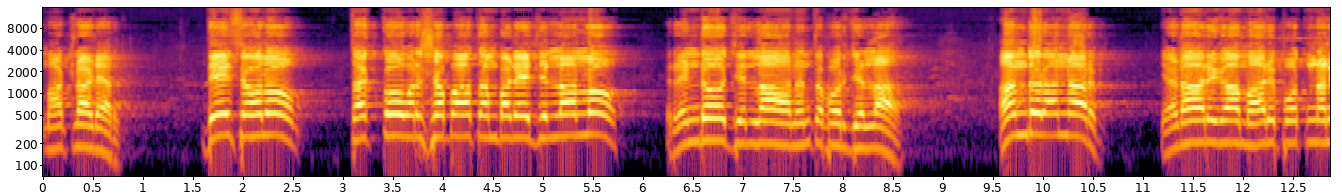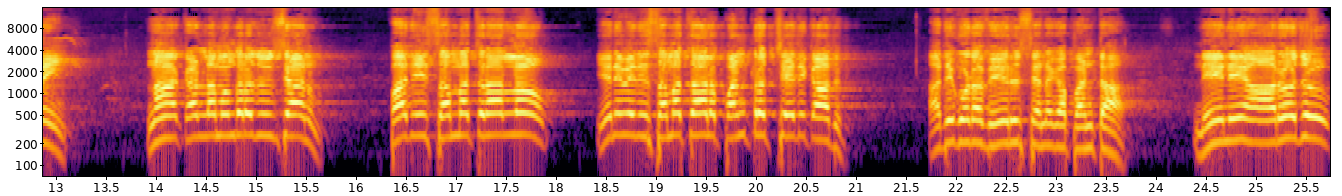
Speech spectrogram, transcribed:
మాట్లాడారు. దేశంలో తక్కువ వర్షపాతం పడే జిల్లాల్లో రెండో జిల్లా అనంతపూర్ జిల్లా. అందరూ అన్నారు ఎడారిగా మారిపోతుందని నా కళ్ళ ముందర చూశాను. పది సంవత్సరాల్లో ఎనిమిది సంవత్సరాలు పంట వచ్చేది కాదు. అది కూడా వేరుశెనగ పంట. నేనే ఆ రోజు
